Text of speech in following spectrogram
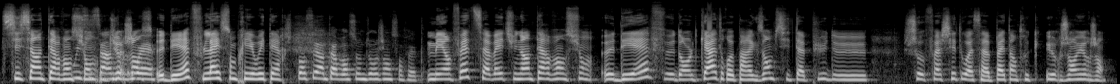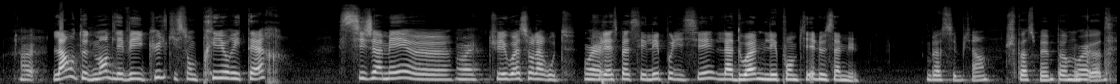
Si c'est intervention Oui, si c'est inter- d'urgence ouais. EDF, là ils sont prioritaires. Je pensais intervention d'urgence en fait. Mais en fait, ça va être une intervention EDF dans le cadre, par exemple, si tu n'as plus de chauffage chez toi. Ça va pas être un truc urgent, urgent. Ouais. Là, on te demande les véhicules qui sont prioritaires si jamais euh, Ouais. tu les vois sur la route. Ouais. Tu laisses passer les policiers, la douane, les pompiers, le SAMU. Bah, c'est bien. Je passe même pas mon Ouais. code.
